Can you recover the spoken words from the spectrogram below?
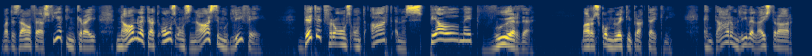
wat ons dan in vers 14 kry, naamlik dat ons ons naaste moet lief hê. Dit het vir ons ontaard in 'n spel met woorde. Maar ons kom nooit in praktyk nie. En daarom, liewe luisteraar,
